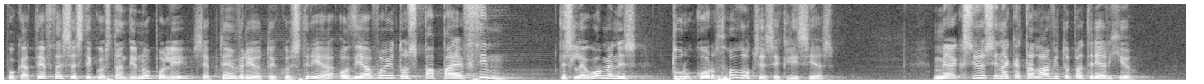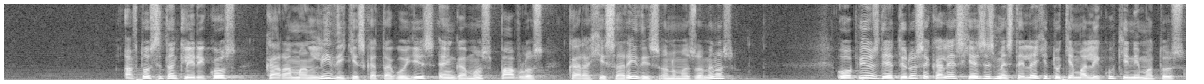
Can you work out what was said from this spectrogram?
που κατέφτασε στην Κωνσταντινούπολη, Σεπτέμβριο του 23, ο διαβόητος Παπαευθύμ της λεγόμενης τουρκορθόδοξης εκκλησίας, με αξίωση να καταλάβει το Πατριαρχείο. Αυτός ήταν κληρικός καραμανλίδικης καταγωγής, έγκαμος, Παύλος Καραχισαρίδης ονομαζόμενος, ο οποίος διατηρούσε καλές σχέσεις με στελέχη του κεμαλικού κινήματος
